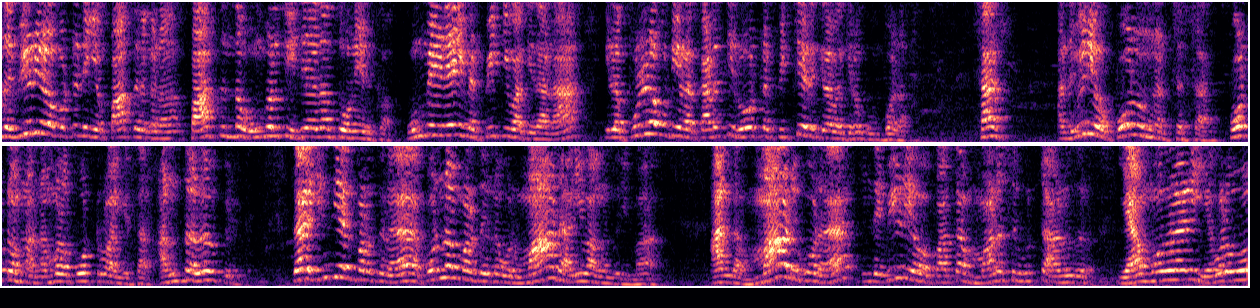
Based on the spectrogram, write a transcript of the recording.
அந்த வீடியோவை மட்டும் நீங்க பார்த்துருக்கணும். பார்த்துருந்தா உங்களுக்கு இதே தான் தோணி இருக்கும் உண்மையிலே இவன் பீட்டி வாத்தி தானா? இல்ல புள்ள குட்டிகளை கடத்தி ரோட்ல பிச்சை எடுக்கிற வைக்கிற கும்பலா? சார் அந்த வீடியோ போகணும்னு நினைச்சேன் சார். போட்டோம்னா நம்மளை போட்டுருவாங்க சார். அந்த அளவுக்கு இருக்கு. சார் இந்தியர் படத்துல பொன்னம் படத்துல ஒரு மாடு அழிவாங்க தெரியுமா? அந்த மாடு கூட இந்த வீடியோவை பார்த்தா மனசு விட்டு அழுதுரும் என் முதலாளி எவ்வளவோ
